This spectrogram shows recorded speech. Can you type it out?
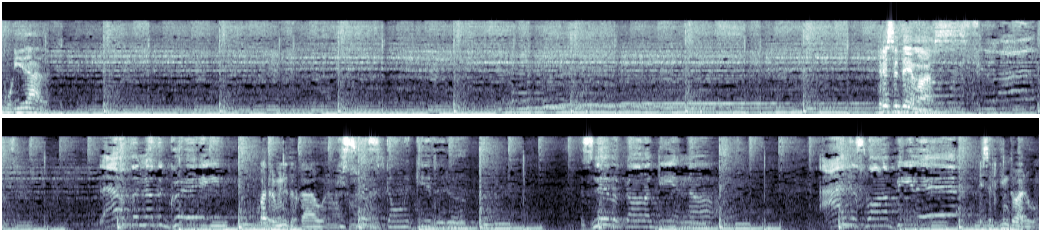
Oscuridad. Trece temas. Cuatro minutos cada uno, más o menos. Es el quinto álbum.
